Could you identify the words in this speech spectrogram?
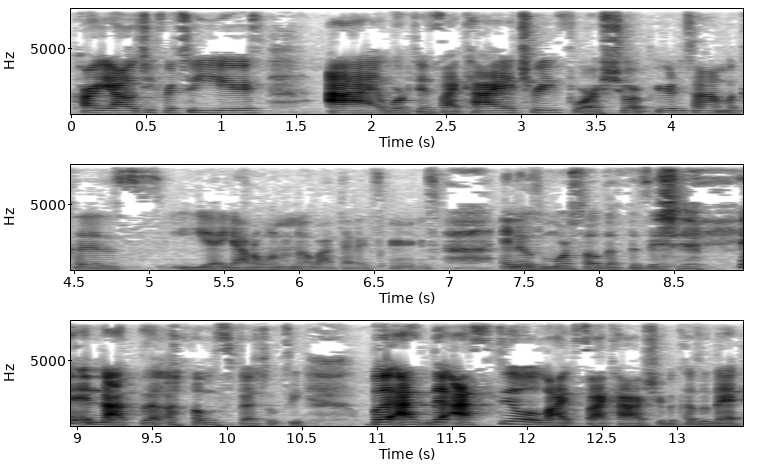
cardiology for two years. I worked in psychiatry for a short period of time because yeah, y'all don't want to know about that experience. And it was more so the physician and not the um, specialty. But I, I still like psychiatry because of that.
